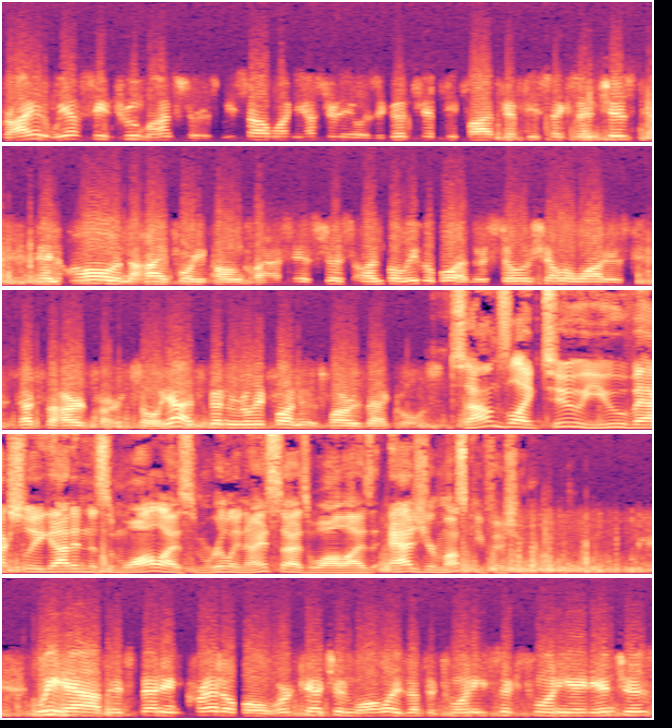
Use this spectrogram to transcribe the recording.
Brian, we have seen true monsters. We saw one yesterday. It was a good 55, 56 inches, and all in the high 40 pound class. It's just unbelievable, and they're still in shallow waters. That's the hard part. So, yeah, it's been really fun as far as that goes. Sounds like, too, you've actually got into some walleyes, some really nice sized walleyes, as you're muskie fishing. We have. It's been incredible. We're catching walleyes up to 26, 28 inches.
